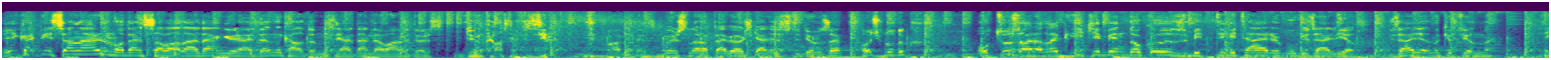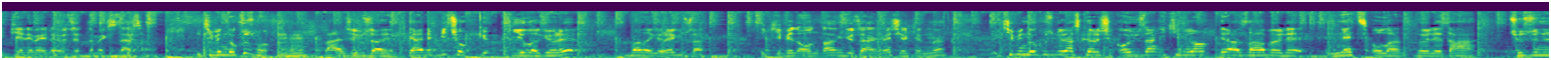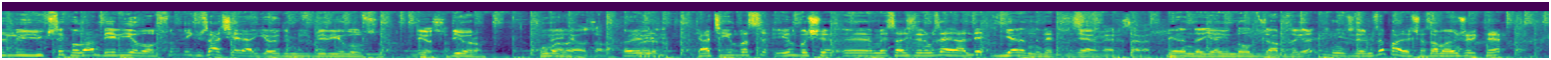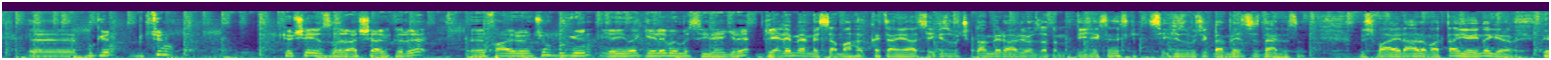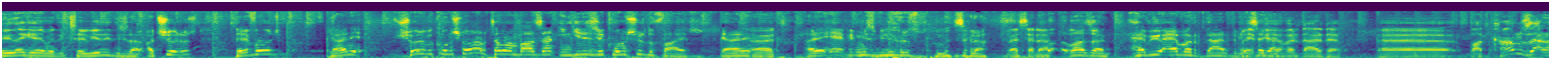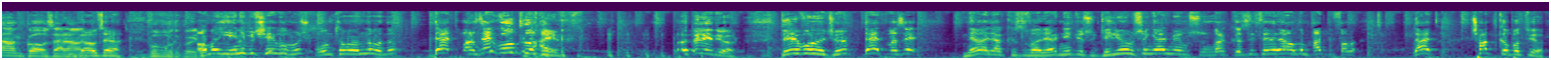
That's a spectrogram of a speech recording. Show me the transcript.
İyi kalp insanlar modern sabahlardan günaydın kaldığımız yerden devam ediyoruz. Dün kaldığımız yerden devam ediyoruz. Buyursunlar Oktay Bey hoş geldiniz stüdyomuza. Hoş bulduk. 30 Aralık 2009 bitti biter bu güzel yıl. Güzel yıl mı kötü yıl mı? Tek kelimeyle özetlemek istersen. 2009 mu? Bence güzel yıl. Yani birçok yıla göre bana göre güzel. 2010'dan güzel mi çirkin mi? 2009 biraz karışık. O yüzden 2010 biraz daha böyle net olan, böyle daha çözünürlüğü yüksek olan bir yıl olsun ve güzel şeyler gördüğümüz bir yıl olsun Diyorsun. diyorum. Umalım. Peki o zaman. Öyle Buyurun. değil. Gerçi yılbaşı, yılbaşı e, mesajlarımızı herhalde yarın vereceğiz. Yarın veririz evet. Yarın da yayında olacağımıza göre dinleyicilerimize paylaşacağız. Ama öncelikle e, bugün bütün köşe yazıları aşağı yukarı e, Fahir Önç'ün bugün yayına gelememesiyle ilgili. Gelememesi ama hakikaten ya 8.30'dan beri arıyoruz adamı. Diyeceksiniz ki 8.30'dan beri siz neredesiniz? Biz Fahir'i aramaktan yayına giremedik. Yayına gelemedik sevgili dinleyiciler. Açıyoruz. Telefonu yani şöyle bir konuşma var mı? Tamam bazen İngilizce konuşurdu Fahir. Yani Evet. hani hepimiz biliyoruz mesela. Mesela. Ba- bazen have you ever derdi mesela. Have you ever derdi. Ee, what comes around goes around. Goes around. Bu vurguyla. Ama yeni bir şey bulmuş. Onu tam anlamadım. That was a good life. Öyle diyor. Telefon açıyorum. That was a... Ne alakası var ya? Ne diyorsun? Geliyor musun gelmiyor musun? Bak gazeteleri aldım hadi falan. That çat kapatıyor.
